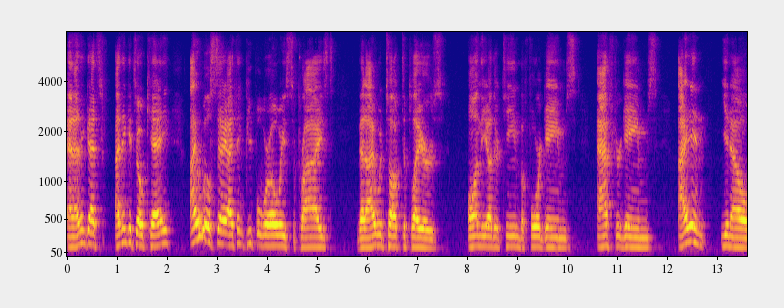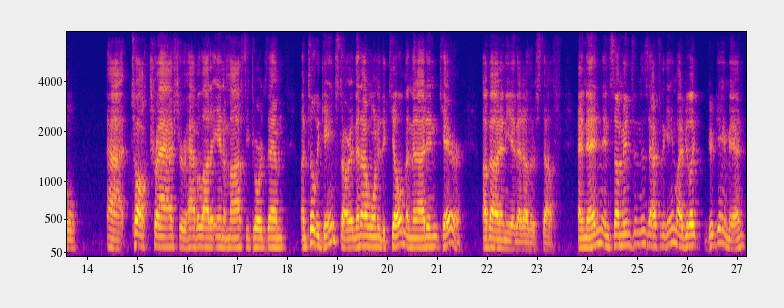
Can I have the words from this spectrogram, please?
and I think that's I think it's okay. I will say I think people were always surprised that I would talk to players on the other team before games, after games. I didn't, you know, uh, talk trash or have a lot of animosity towards them until the game started. Then I wanted to kill him, and then I didn't care about any of that other stuff. And then in some instances after the game, I'd be like, "Good game, man."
